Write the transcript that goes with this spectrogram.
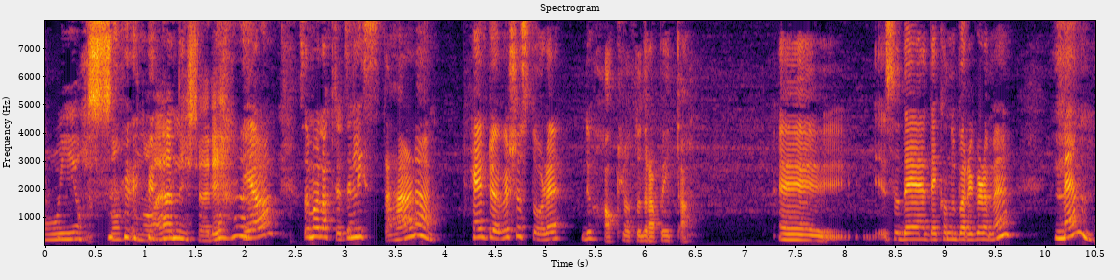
Å jaså, nå er jeg nysgjerrig. Ja, Så de har lagt ut en liste her. da. Helt øverst så står det 'Du har ikke lov til å dra på hytta'. Uh, så det, det kan du bare glemme. Men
